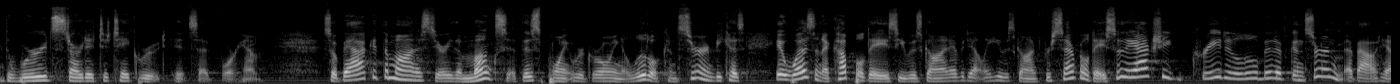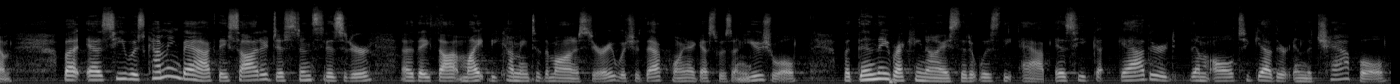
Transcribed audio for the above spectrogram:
the words started to take root, it said for him. So, back at the monastery, the monks at this point were growing a little concerned because it wasn't a couple days he was gone. Evidently, he was gone for several days. So, they actually created a little bit of concern about him. But as he was coming back, they saw at a distance visitor uh, they thought might be coming to the monastery, which at that point I guess was unusual. But then they recognized that it was the abbot. As he gathered them all together in the chapel,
